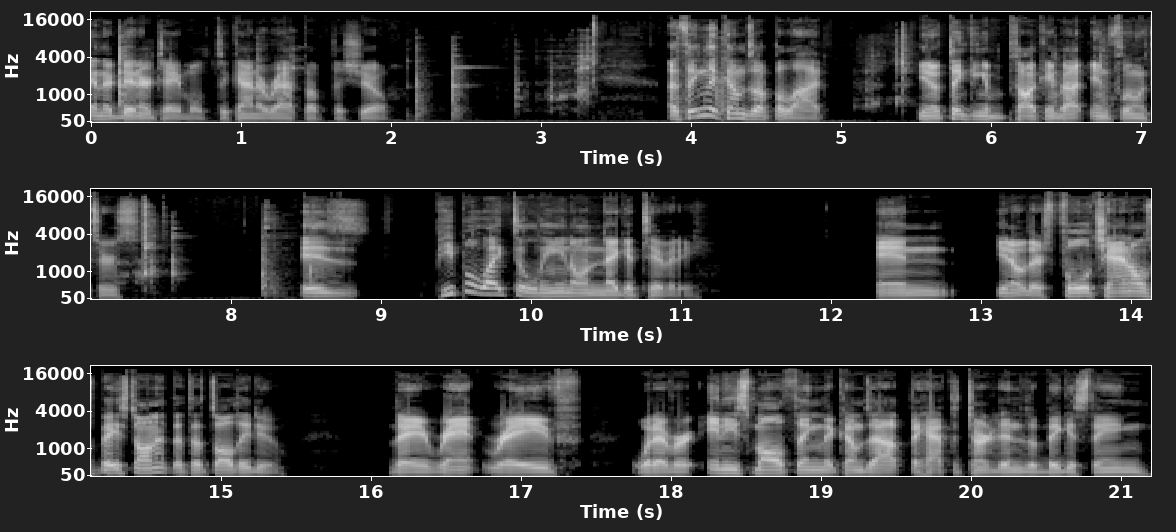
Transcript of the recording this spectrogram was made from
in their dinner table to kind of wrap up the show. A thing that comes up a lot, you know, thinking of talking about influencers, is people like to lean on negativity. And, you know, there's full channels based on it that that's all they do. They rant, rave, whatever, any small thing that comes out, they have to turn it into the biggest thing,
